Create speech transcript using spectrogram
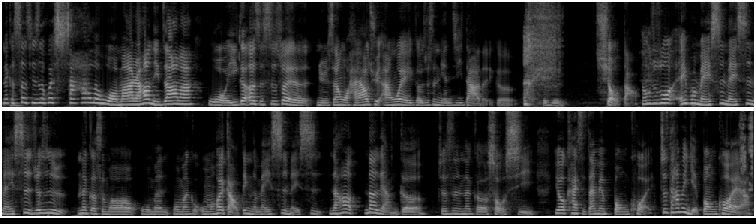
那个设计师会杀了我吗？然后你知道吗？我一个二十四岁的女生，我还要去安慰一个就是年纪大的一个 就是秀导，然后就说 April 没事没事没事，就是那个什么我们我们我们会搞定的，没事没事。然后那两个就是那个首席又开始在那边崩溃，就是他们也崩溃啊。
